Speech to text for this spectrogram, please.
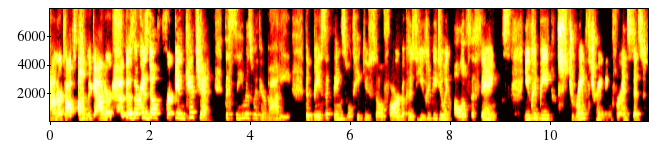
countertops on the counter because there is no freaking kitchen. The same as with your body. The basic things will take you so far because you could be doing all of the things. You could be strength training, for instance,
